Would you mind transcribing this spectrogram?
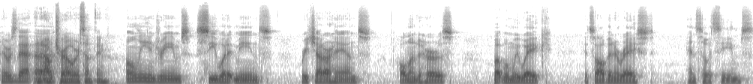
There was that an uh, outro or something. Only in dreams see what it means. Reach out our hands, hold on to hers. But when we wake, it's all been erased, and so it seems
